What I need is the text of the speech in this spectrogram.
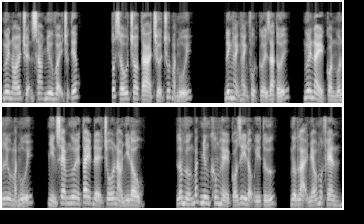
ngươi nói chuyện sao như vậy trực tiếp. Tốt xấu cho ta chừa chút mặt mũi. Đinh hạnh hạnh phụt cười ra tới, ngươi này còn muốn lưu mặt mũi, nhìn xem ngươi tay để chỗ nào nhi đâu. Lâm hướng bắc nhưng không hề có di động ý tứ, ngược lại méo một phen,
